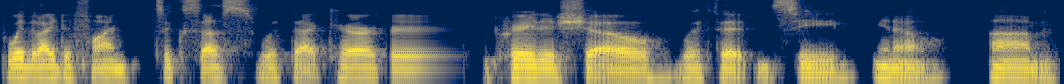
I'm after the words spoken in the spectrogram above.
the way that i define success with that character create a show with it and see you know um,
